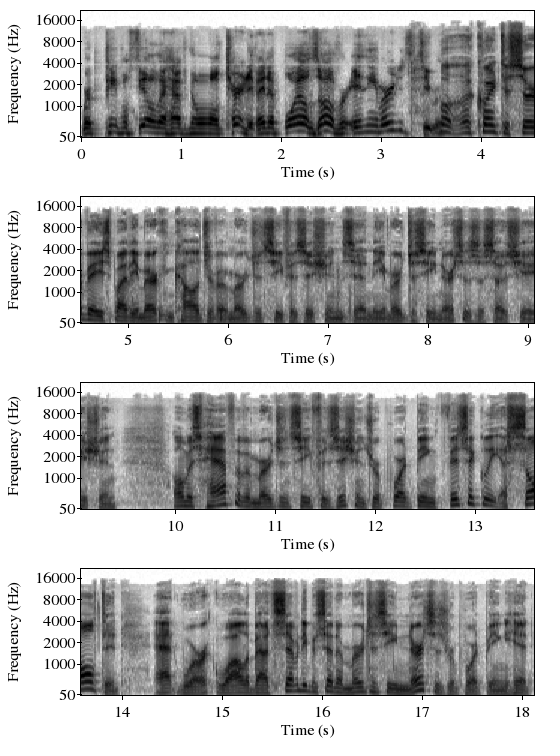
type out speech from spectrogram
where people feel they have no alternative and it boils over in the emergency room. Well, according to surveys by the American College of Emergency Physicians and the Emergency Nurses Association, almost half of emergency physicians report being physically assaulted at work, while about 70% of emergency nurses report being hit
